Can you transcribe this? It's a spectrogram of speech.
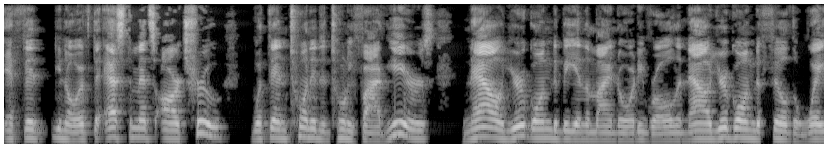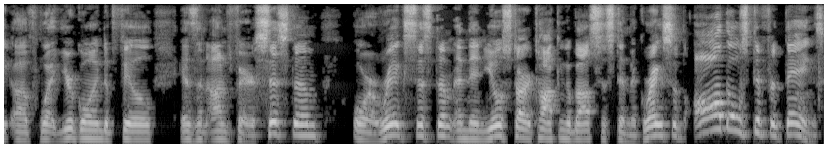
if it you know if the estimates are true within 20 to 25 years now you're going to be in the minority role and now you're going to feel the weight of what you're going to feel is an unfair system or a rigged system and then you'll start talking about systemic racism all those different things.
